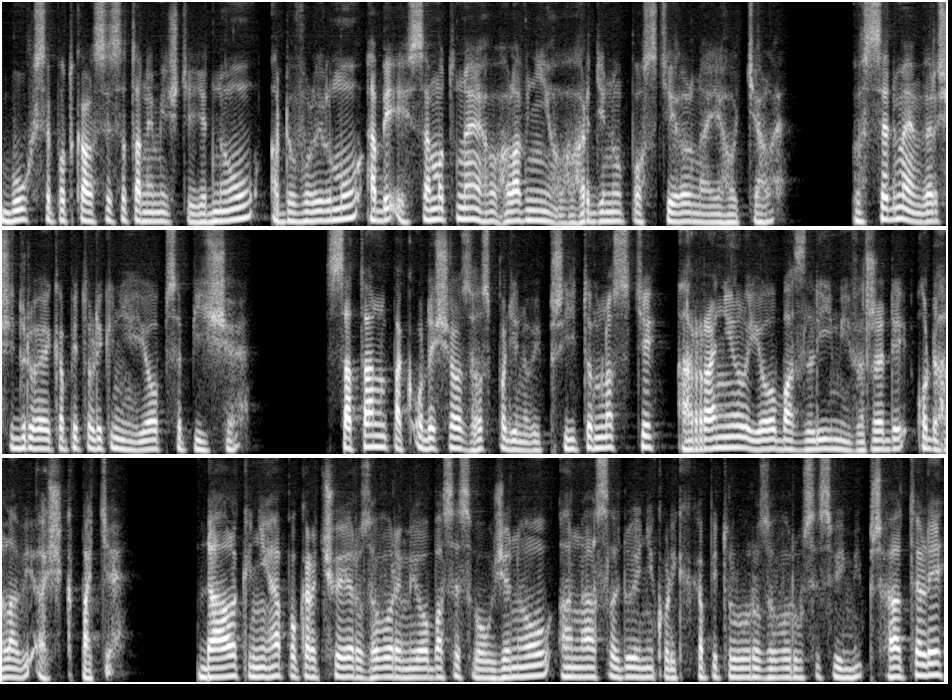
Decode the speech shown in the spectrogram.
Bůh se potkal se satanem ještě jednou a dovolil mu, aby i samotného hlavního hrdinu postil na jeho těle. V sedmém verši druhé kapitoly knihy Job se píše – Satan pak odešel z hospodinovy přítomnosti a ranil Jóba zlými vředy od hlavy až k patě. Dál kniha pokračuje rozhovorem Joba se svou ženou a následuje několik kapitolů rozhovorů se svými přáteli,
